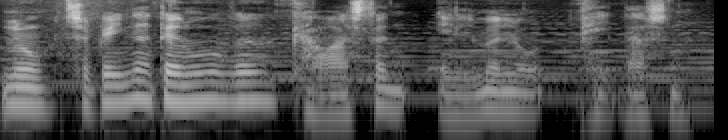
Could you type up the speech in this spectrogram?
Nu tabiner den uge ved Karsten Elmelund Petersen.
